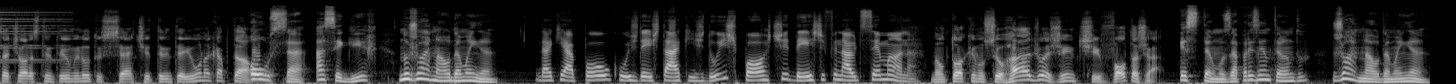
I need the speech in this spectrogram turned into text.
7 horas 31 minutos, 7 e 31 na capital. Ouça a seguir no Jornal da Manhã. Daqui a pouco, os destaques do esporte deste final de semana. Não toque no seu rádio, a gente volta já. Estamos apresentando Jornal da Manhã.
